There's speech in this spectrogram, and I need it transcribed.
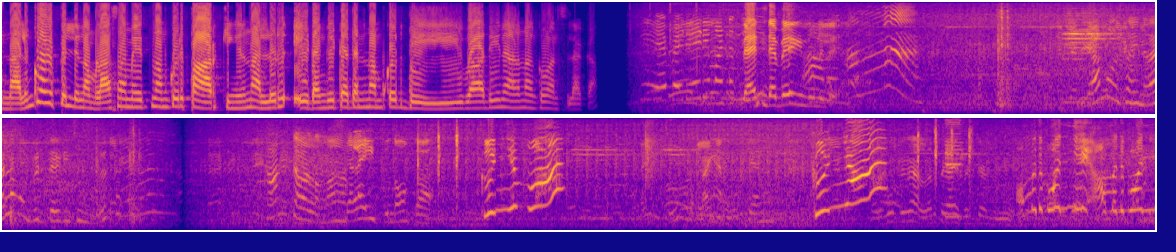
എന്നാലും കുഴപ്പമില്ല. നമ്മൾ ആ സമയത്ത് നമുക്കൊരു പാർക്കിങ്ങിന് നല്ലൊരു ഇടം കിട്ടിയാൽ തന്നെ നമുക്കൊരു ദൈവാധീനാണ് നമുക്ക് മനസ്സിലാക്കാം. എന്റെ ബാഗിനുള്ളിൽ കുഞ്ഞപ്പോ കുഞ്ഞാ അമ്മത് പൊന്നി അമ്മത് പൊന്നി.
